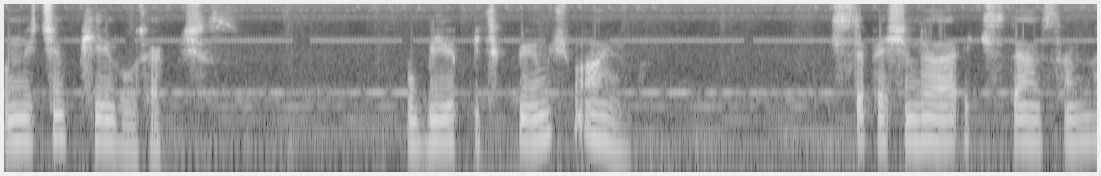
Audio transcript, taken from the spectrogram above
Bunun için pil bulacakmışız. Bu büyük bir tık büyümüş mü? Aynı mı? İkisi de peşimde. İkisi de ensemde.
